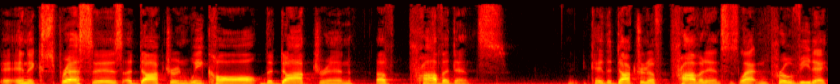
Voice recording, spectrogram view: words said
and expresses a doctrine we call the doctrine of providence. Okay, the doctrine of providence is Latin pro vitae.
